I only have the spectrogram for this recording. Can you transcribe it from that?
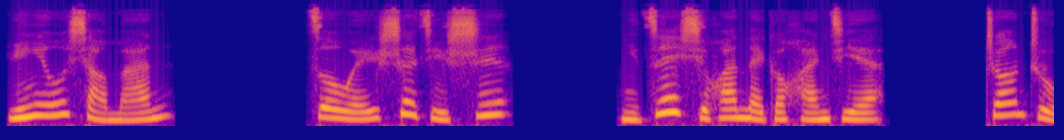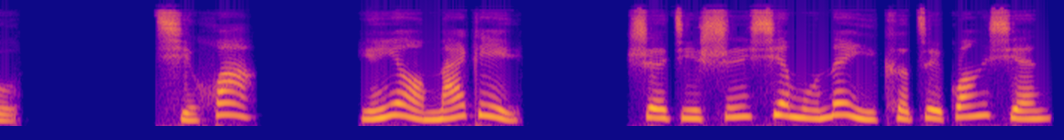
云游小蛮，作为设计师，你最喜欢哪个环节？庄主，企划。云友 Maggie，设计师羡慕那一刻最光鲜。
